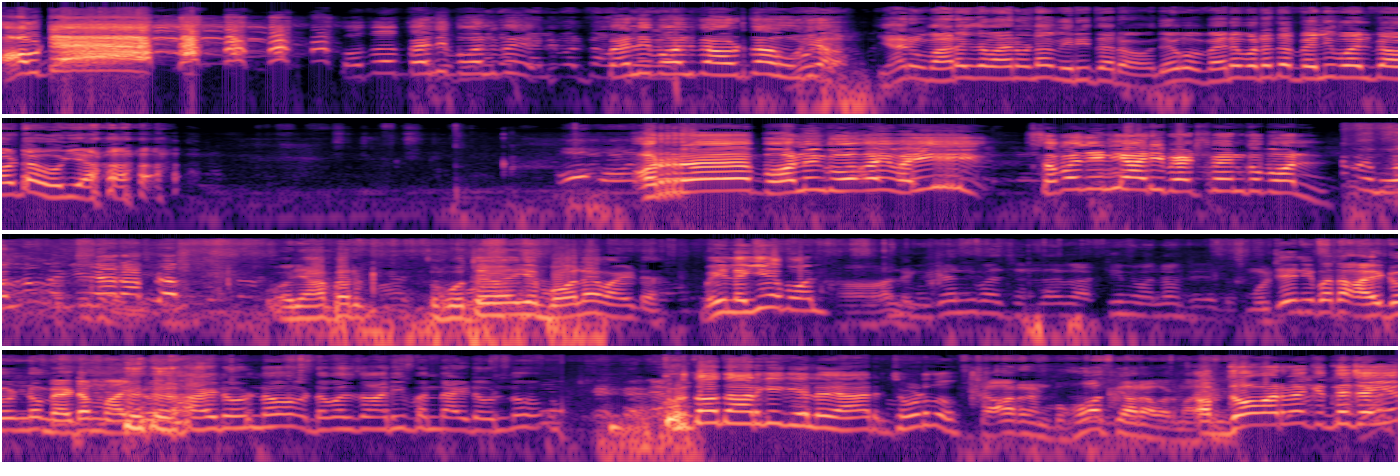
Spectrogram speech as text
आउट है! पहली बॉल पे पहली बॉल पे आउट था हो गया। यार हमारे जमाने ना मेरी तरह देखो मैंने बोला था पहली बॉल पे आउट हो गया। अरे बॉलिंग हो गई भाई। समझ ही नहीं आ रही बैट्समैन को बॉल मैं बोल रहा हूँ यार आपका और यहाँ पर होते हुए ये बॉल है वाइट है। भाई लगी है बॉल मुझे नहीं पता I don't know madam I don't know double sorry बंदा आई डोंट नो कुर्ता उतार के खेलो यार छोड़ दो। चार रन बहुत प्यारा ओवर अब दो ओवर में कितने चाहिए?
